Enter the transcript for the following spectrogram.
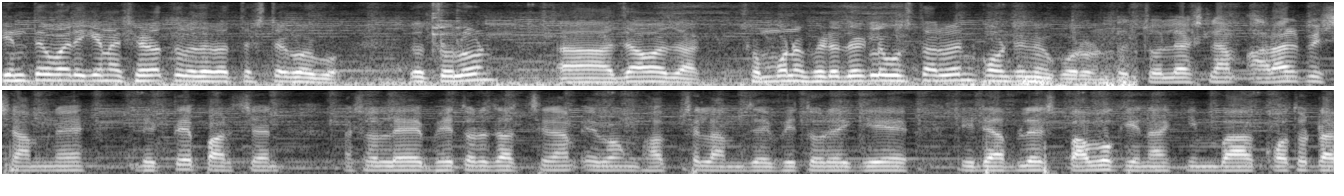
কিনতে পারি কিনা সেটা তুলে ধরার চেষ্টা করব। তো চলুন যাওয়া যাক। সম্পূর্ণ ভিডিও দেখলে বুঝতে পারবেন কন্টিনিউ করুন। তো চলে আসলাম আরআরপির সামনে, দেখতে পারছেন, আসলে ভেতরে যাচ্ছিলাম এবং ভাবছিলাম যে ভিতরে গিয়ে টিডাব্লিউএস পাবো কিনা কিংবা কতটা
